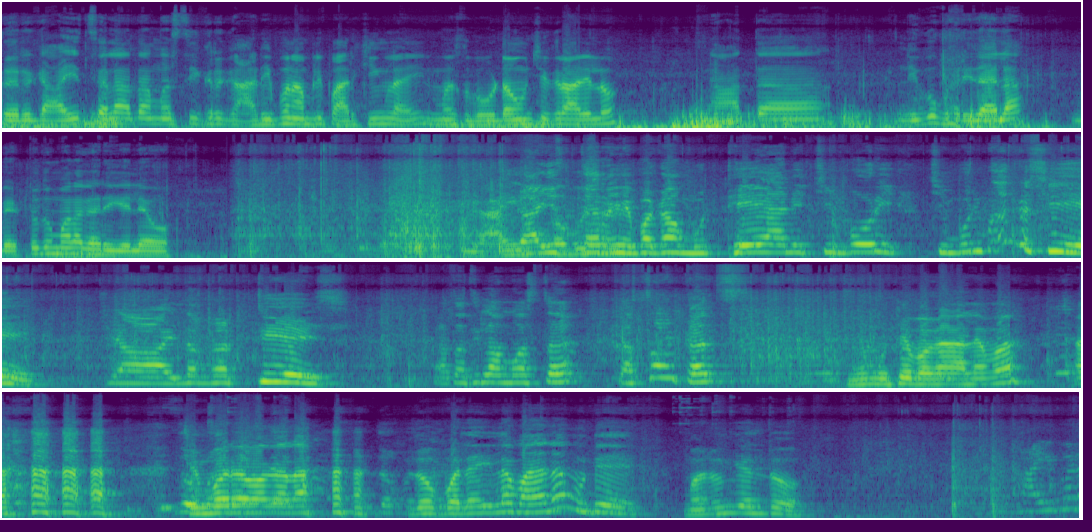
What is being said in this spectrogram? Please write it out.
तर गाई चला आता मस्त इकडे गाडी पण आपली पार्किंगला आहे. मस्त गोडाऊनची इकडे आलेलो. आता निघू घरी जायला. भेटतो तुम्हाला घरी गेले हो. गाईस तर हे बघा मुठे आणि चिंबोरी. चिंबोरी बघा कशी आहे. आता तिला मस्त कसा कच. मी मुठे बघायला आल्या मग. चिंबर बघायला. झोपल्या इला पाया ना मुठे म्हणून गेलतो. आई पण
